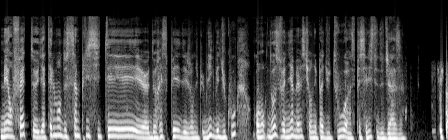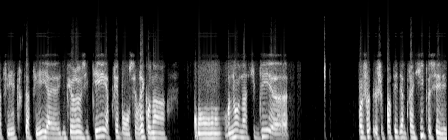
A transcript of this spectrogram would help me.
Mais en fait, il y a tellement de simplicité, euh, de respect des gens du public, mais du coup, on ose venir même si on n'est pas du tout un spécialiste de jazz. Tout à fait, tout à fait. Il y a une curiosité. Après, bon, c'est vrai qu'on a, on, nous, on a ciblé. Euh, moi, je, je partais d'un principe, c'est,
